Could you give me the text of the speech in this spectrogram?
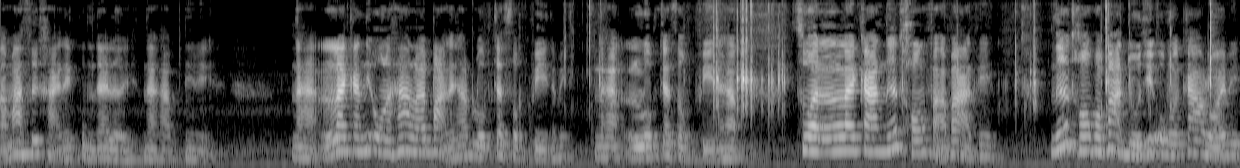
สามารถซื้อขายในกลุ่มได้เลยนะครับนี่พี่นะฮะรายการนี้องค์ละห้าร้อยบาทเลยครับรวมจะส่งฟรีนะพี่นะฮะรวมจะส่งฟรีนะครับ ส่วนรายการเนื้อทองฝาบาทพี่เนื้อทองฝาบาทอยู่ที่องค์ละเก้าร้อยพี่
